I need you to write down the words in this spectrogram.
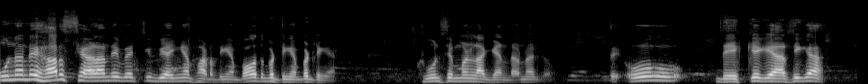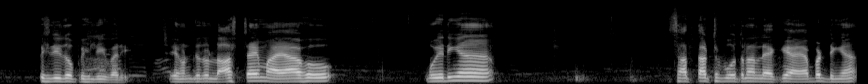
ਉਹਨਾਂ ਦੇ ਹਰ ਸਿਆਲਾਂ ਦੇ ਵਿੱਚ ਹੀ ਵਿਆਹੀਆਂ ਫਟਦੀਆਂ, ਬਹੁਤ ਵੱਡੀਆਂ ਵੱਡੀਆਂ। ਖੂਨ ਸਿਮਣ ਲੱਗ ਜਾਂਦਾ ਉਹਨਾਂ ਚੋਂ। ਤੇ ਉਹ ਦੇਖ ਕੇ ਗਿਆ ਸੀਗਾ, ਪਿਛਲੀ ਤੋਂ ਪਿਛਲੀ ਵਾਰੀ। ਤੇ ਹੁਣ ਜਦੋਂ ਲਾਸਟ ਟਾਈਮ ਆਇਆ ਉਹ ਉਹ ਇਹਦੀਆਂ 7-8 ਬੋਤਲਾਂ ਲੈ ਕੇ ਆਇਆ ਵੱਡੀਆਂ,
